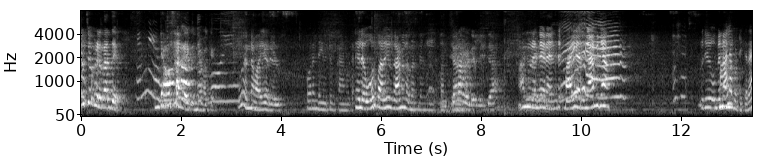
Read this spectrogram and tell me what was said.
യൂട്യൂബ് ഇടുന്നത് നമുക്ക് ഓർ എന്നെ വായി അറിയുള്ളൂ. ഓറെന്റെ യൂട്യൂബ് കാണൂല അല്ല ഓർ പറയൂ വായി ഞാൻ പിന്നെ ഒരു മാല പൊട്ടിക്കറേ.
